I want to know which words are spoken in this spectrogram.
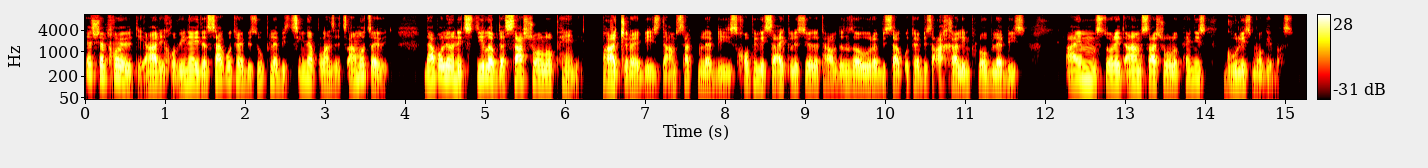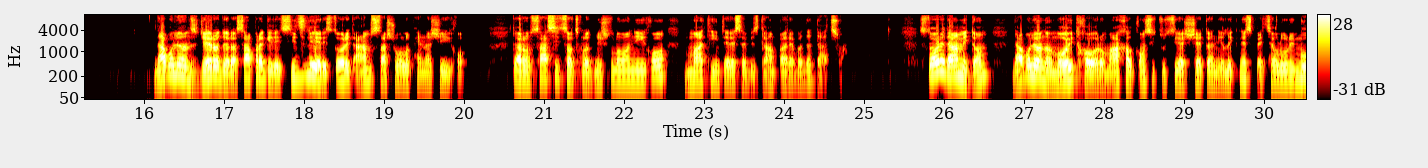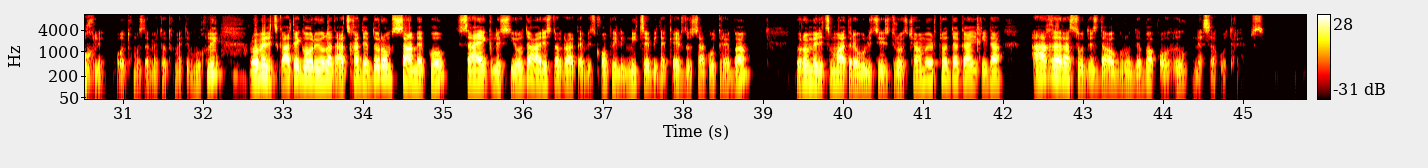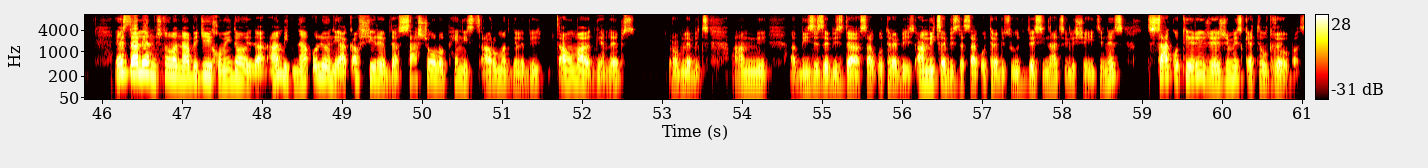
ეს შემთხვევები არ იყო, ვინაიდან საკუთრების უფლების წინა პლანზე წამოწევით, ნაპოლეონი ცდილობდა საშუალო ფენის, ბაჭრების, დამსაქმლების, ყოფილი საეკლესიო და თავდაცვის საკუთრების ახალი მფლობლების, აი ამ სწორედ ამ საშუალო ფენის გულის მოგებას. ნაპოლეონს ჯეროდა რა საფრანგეთის სიძლიერე სწორედ ამ საშუალო ფენაში იყო და რომ სასიცოცხლოდ მნიშვნელოვანი იყო მათი ინტერესების გამყარება და დაცვა. სწორედ ამიტომ ნაპოლეონმა მოითხოვა რომ ახალ კონსტიტუციაში შეტანილი იქნეს სპეციალური მუხლი 94 მუხლი რომელიც კატეგორიულად აცხადებდა რომ სამეფო, საეკლესიო და არისტოკრატების ყოფილი მიწები და კერძო საკუთრება რომელიც მათ რევოლუციის დროს ჩამოერთვა და გაიყიდა აღარასოდეს დაუბრუნდება ყოველ მესაკუთრეებს ეს ძალიან მნიშვნელოვანი ნაბიჯი იყო მინდორიდან ამით ნაპოლეონი აკავშირებდა საშუალო ფენის წარმომადგენლებს წარმომადგენლებს რომლებიც ამ ბიზნესების და საკუთრების, ამ მიწების და საკუთრების უდიდესი ნაწილი შეიძინეს საკუთარი რეჟიმის კეთილდღეობას.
